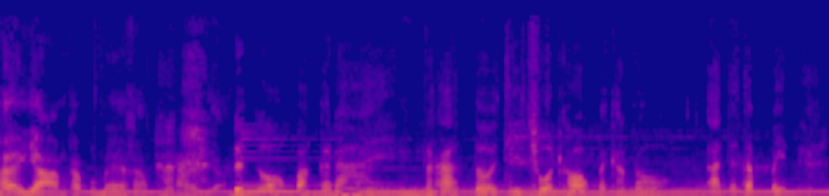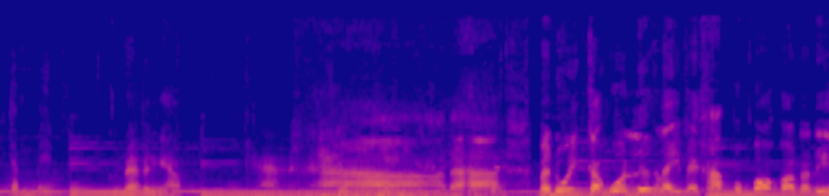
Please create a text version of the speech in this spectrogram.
พยายามครับคุณแม่ครับค่ะพยายามดึงออกบ้างก็ได้อืมนะคะ โดยที่ชวนเขาออกไปข้างนอก อาจจะจำเป็นค่ะจำเป็น คุณแม่เป็นไงครับค่ะอ่านะฮะแม่นุ้ยกังวลเรื่องอะไรไหมครับ ผมบอกก่อนตอนนี้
